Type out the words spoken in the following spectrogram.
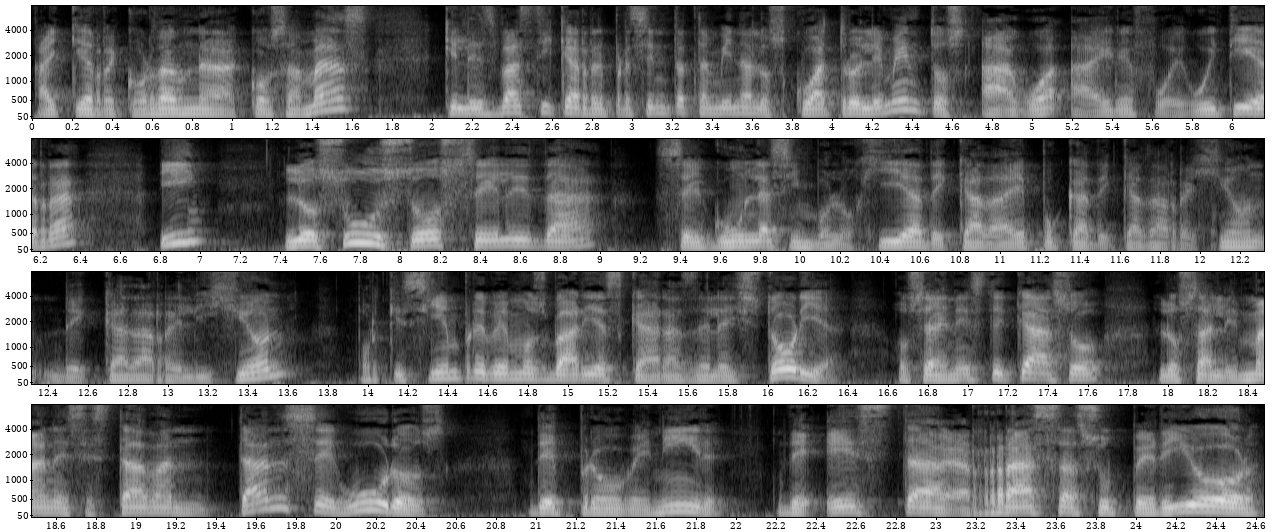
Hay que recordar una cosa más, que la esvástica representa también a los cuatro elementos, agua, aire, fuego y tierra, y los usos se le da según la simbología de cada época, de cada región, de cada religión, porque siempre vemos varias caras de la historia. O sea, en este caso, los alemanes estaban tan seguros de provenir de esta raza superior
